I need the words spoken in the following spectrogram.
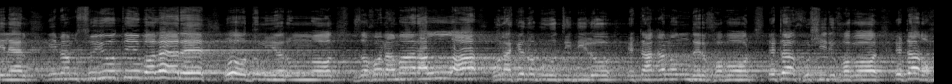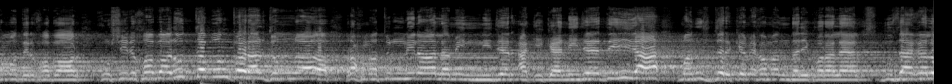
দিলেন ইমাম সুয়ুতি বলে রে ও দুনিয়ার উম্মত, যখন আমার আল্লাহ ওনাকে নবুমতি দিল, এটা আনন্দের খবর, এটা খুশির খবর, এটা রহমতের খবর, খুশির খবর উদযাপন করার জন্য রহমাতুল্লিন আলমিন নিজের আকিকা নিজে দিয়া মানুষদেরকে মেহমানদারি করালেন বুঝা গেল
